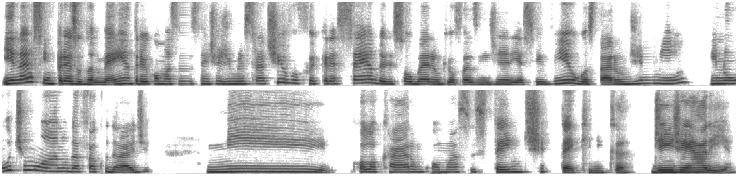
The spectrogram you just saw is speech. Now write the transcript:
E nessa empresa também entrei como assistente administrativo, fui crescendo, eles souberam que eu fazia engenharia civil, gostaram de mim, e no último ano da faculdade me colocaram como assistente técnica de engenharia.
